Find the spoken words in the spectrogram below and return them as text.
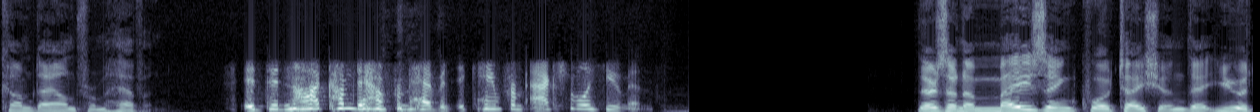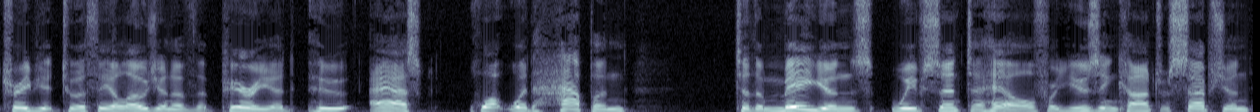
come down from heaven. It did not come down from heaven. It came from actual humans. There's an amazing quotation that you attribute to a theologian of the period who asked what would happen to the millions we've sent to hell for using contraception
